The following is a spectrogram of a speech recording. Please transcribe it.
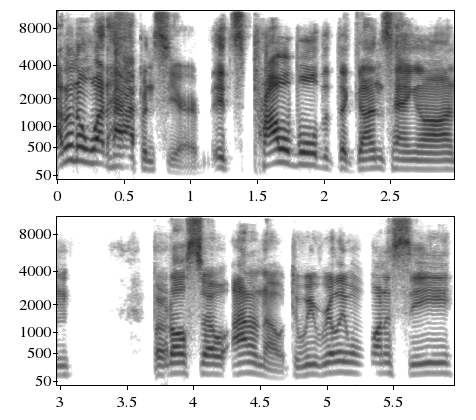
I don't know what happens here. It's probable that the guns hang on, but also I don't know. Do we really want to see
